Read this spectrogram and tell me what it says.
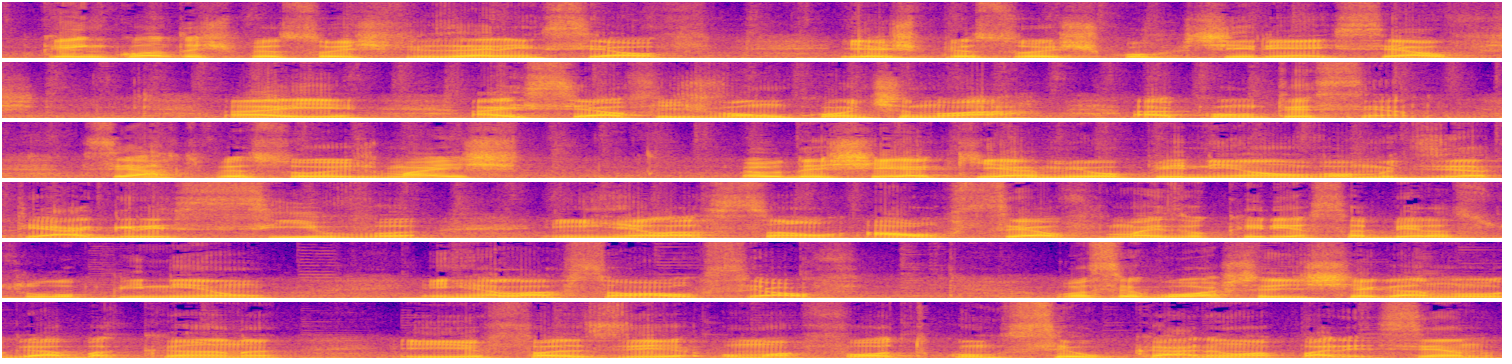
Porque enquanto as pessoas fizerem selfie e as pessoas curtirem as selfies, aí as selfies vão continuar acontecendo. Certo, pessoas, mas eu deixei aqui a minha opinião, vamos dizer até agressiva em relação ao selfie, mas eu queria saber a sua opinião em relação ao selfie. Você gosta de chegar num lugar bacana e fazer uma foto com seu carão aparecendo?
